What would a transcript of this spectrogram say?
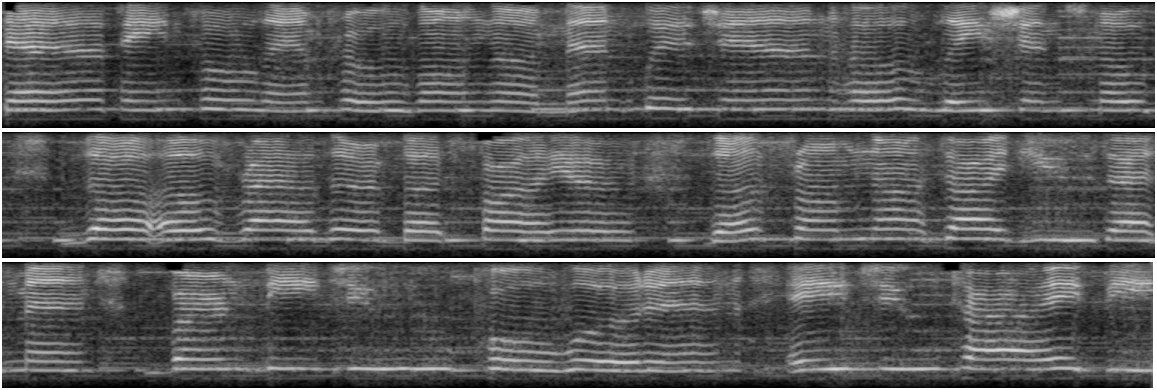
death painful and prolonged lament which inhalation smoke the of rather but fire the from not died you that men burn be to pull wooden a to tie be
